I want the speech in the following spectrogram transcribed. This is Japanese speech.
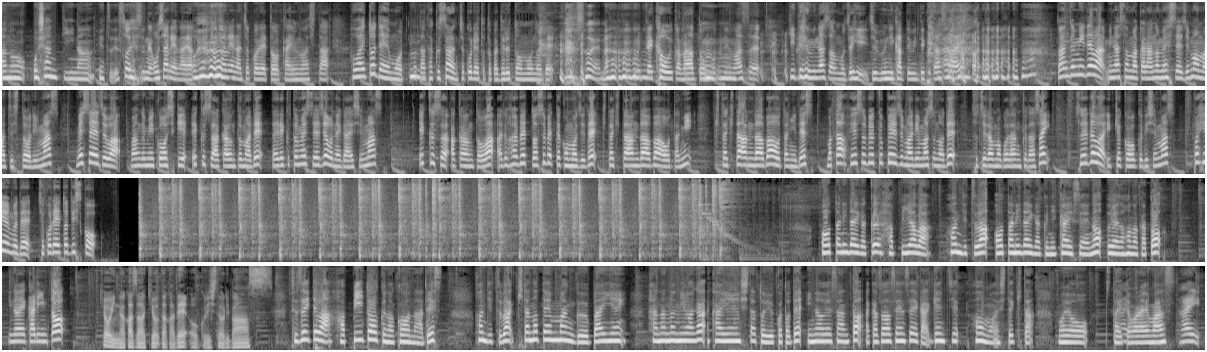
あの、オシャンティーなやつですか、そうですねおしゃれなや おしゃれなチョコレートを買いましたホワイトデーもまたたくさんチョコレートとか出ると思うので、そうやな。もう一回買おうかなと思っています。聞いてる皆さんもぜひ自分に買ってみてください。番組では皆様からのメッセージもお待ちしております。メッセージは番組公式 X アカウントまでダイレクトメッセージをお願いします。X アカウントはアルファベットすべて小文字で、きたきたアンダーバー大谷、きたきたアンダーバー大谷です。また、Facebook ページもありますので、そちらもご覧ください。それでは一曲お送りします。Perfume でチョコレートディスコ。大谷大学ハッピーアワー。本日は大谷大学2回生の上野ほのかと、井上かりんと、教員の赤澤清隆でお送りしております。続いてはハッピートークのコーナーです。本日は北野天満宮梅園花の庭が開園したということで、井上さんと赤澤先生が現地訪問してきた模様を伝えてもらいます。はい。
